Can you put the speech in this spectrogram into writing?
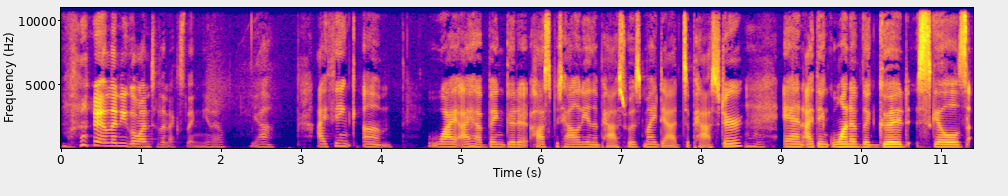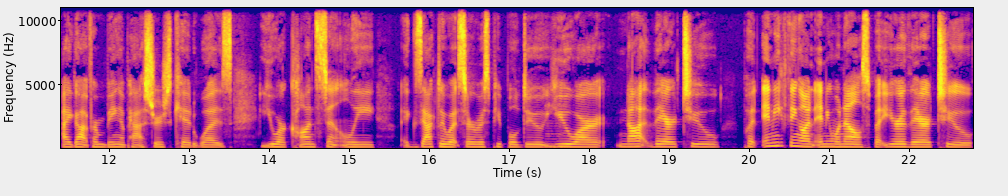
and then you go on to the next thing you know Yeah. I think um, why I have been good at hospitality in the past was my dad's a pastor. And I think one of the good skills I got from being a pastor's kid was you are constantly exactly what service people do. You are not there to put anything on anyone else, but you're there to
